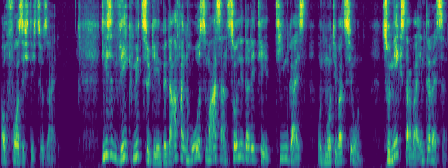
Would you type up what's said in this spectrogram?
auch vorsichtig zu sein. Diesen Weg mitzugehen bedarf ein hohes Maß an Solidarität, Teamgeist und Motivation. Zunächst aber Interesse.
